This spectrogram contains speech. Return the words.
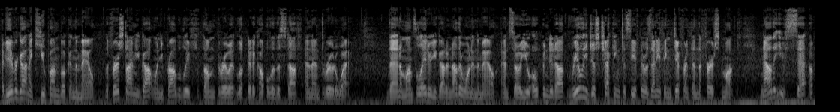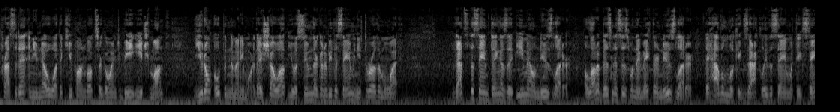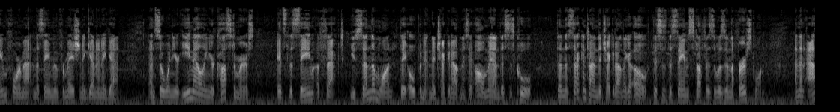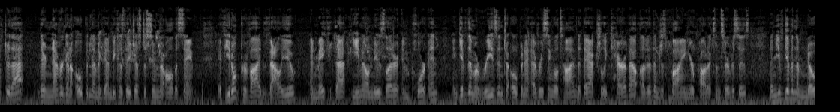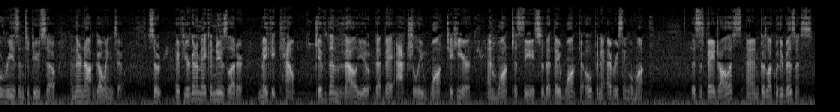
Have you ever gotten a coupon book in the mail? The first time you got one, you probably thumbed through it, looked at a couple of the stuff, and then threw it away. Then a month later, you got another one in the mail, and so you opened it up, really just checking to see if there was anything different than the first month. Now that you've set a precedent and you know what the coupon books are going to be each month, you don't open them anymore. They show up, you assume they're going to be the same, and you throw them away. That's the same thing as an email newsletter. A lot of businesses, when they make their newsletter, they have them look exactly the same with the same format and the same information again and again. And so when you're emailing your customers, it's the same effect. You send them one, they open it and they check it out and they say, oh man, this is cool. Then the second time they check it out and they go, oh, this is the same stuff as it was in the first one. And then after that, they're never going to open them again because they just assume they're all the same. If you don't provide value and make that email newsletter important and give them a reason to open it every single time that they actually care about other than just buying your products and services, then you've given them no reason to do so and they're not going to. So if you're going to make a newsletter, make it count. Give them value that they actually want to hear and want to see so that they want to open it every single month. This is Paige Allis, and good luck with your business.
